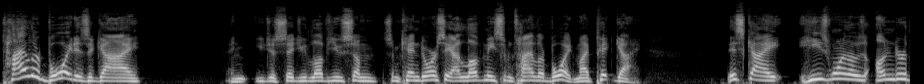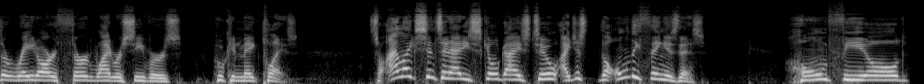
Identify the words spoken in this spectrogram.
Tyler Boyd is a guy, and you just said you love you some some Ken Dorsey. I love me some Tyler Boyd, my Pitt guy. This guy, he's one of those under the radar third wide receivers who can make plays. So I like Cincinnati's skill guys too. I just the only thing is this: home field,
